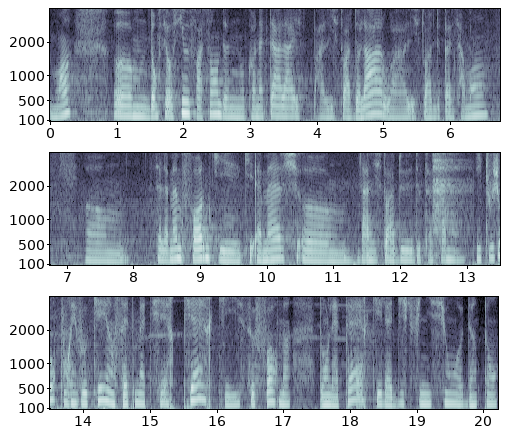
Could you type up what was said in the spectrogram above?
moins. donc, c'est aussi une façon de nous connecter à l'histoire de l'art ou à l'histoire du pensement c'est la même forme qui, émerge euh, dans l'histoire du, du, pensement. Et toujours pour évoquer hein, cette matière pierre qui se forme dans la Terre, qui est la définition euh, d'un temps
